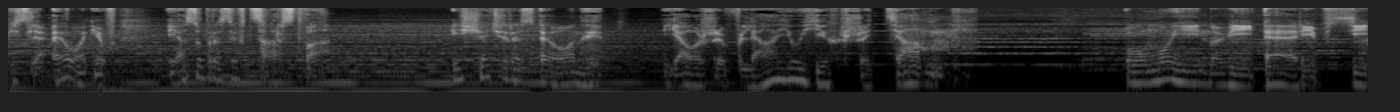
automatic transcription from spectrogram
Після еонів я зобразив царства. І ще через еони я оживляю їх життям. У моїй новій ері всі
